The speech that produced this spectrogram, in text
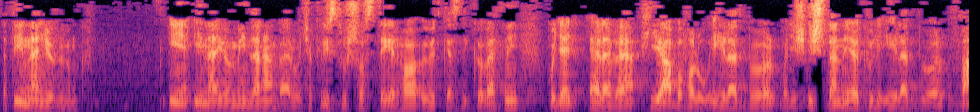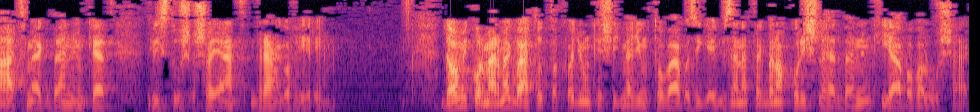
Tehát innen jövünk innen jön minden ember, hogyha Krisztushoz tér, ha őt kezdi követni, hogy egy eleve hiába való életből, vagyis Isten nélküli életből vált meg bennünket Krisztus a saját drága vérén. De amikor már megváltottak vagyunk, és így megyünk tovább az igei üzenetekben, akkor is lehet bennünk hiába valóság.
